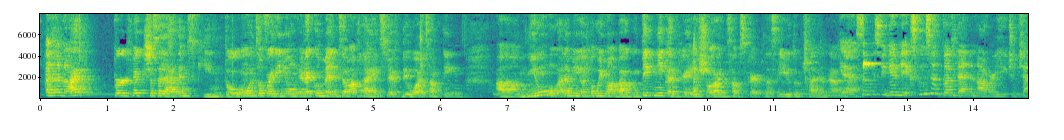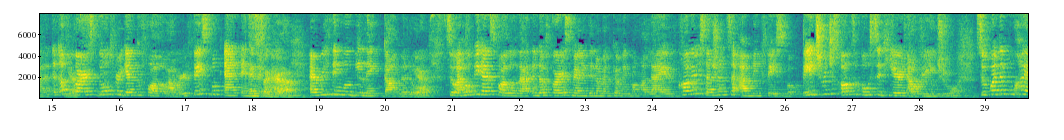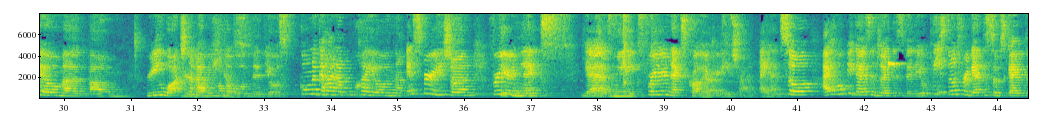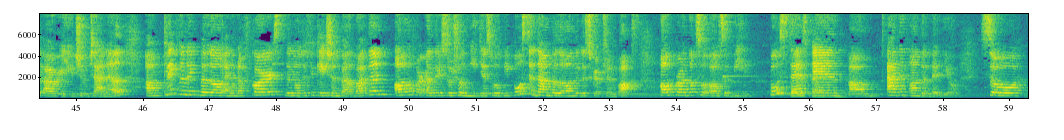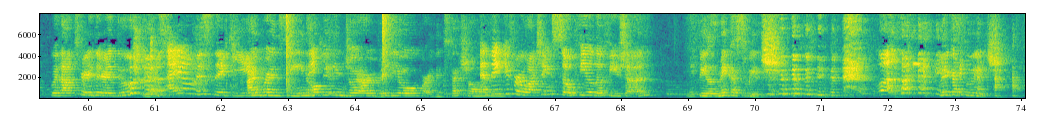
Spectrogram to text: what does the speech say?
ano no? At perfect siya sa lahat ng skin tone. So, pwede nyo i-recommend sa mga clients if they want something um, new. Alam mo yun, pag may mga bagong technique and creation, subscribe na sa YouTube channel na. Yeah, so because we give you exclusive content on our YouTube channel. And of Yes. course, don't forget to follow our Facebook and Instagram. Instagram. Everything will be linked down below. Yes. So I hope you guys follow that. And of course, meron din naman kaming mga live color sessions sa aming Facebook page, which is also posted here in our YouTube. So pwede po kayo mag um, rewatch Rewatch, aming mga yes. old videos kung naghahanap po kayo ng inspiration for your next Yes. Techniques. For your next color Yes. creation. Ayan. So, I hope you guys enjoyed this video. Please don't forget to subscribe to our YouTube channel. Um, click the link below and then of course, the notification bell button. All of our other social medias will be posted down below on the description box. All products will also be posted, Posted. and um, added on the video. So, without further ado, Yes. I am Miss Nikki. I'm Francine. Thank Hope you enjoy our video for our next session. and thank you for watching. So, feel the fusion. Feel, make a switch. Make a switch.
